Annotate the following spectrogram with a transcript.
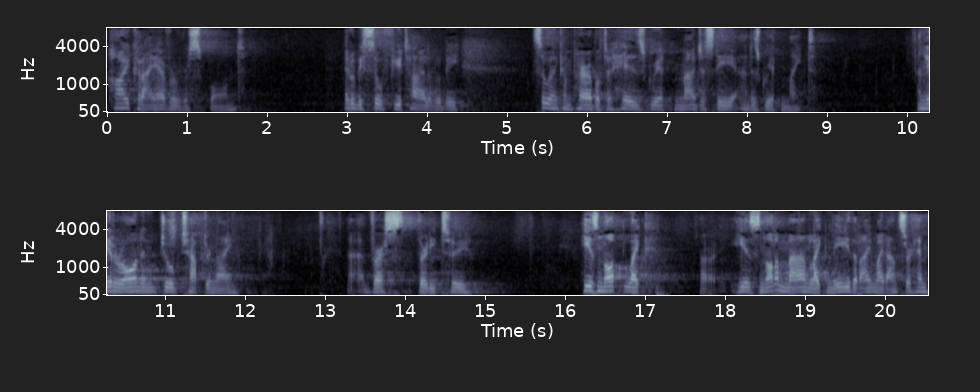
how could I ever respond? It would be so futile, it would be so incomparable to His great majesty and His great might. And later on in Job chapter 9, uh, verse 32, He is not like, uh, He is not a man like me that I might answer him,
